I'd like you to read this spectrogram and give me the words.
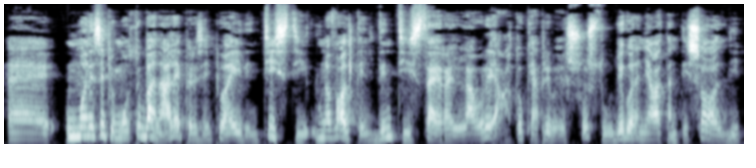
Eh, un esempio molto banale, per esempio, è i dentisti. Una volta il dentista era il laureato che apriva il suo studio e guadagnava tanti soldi.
